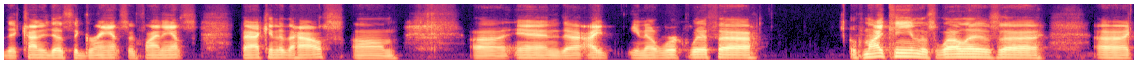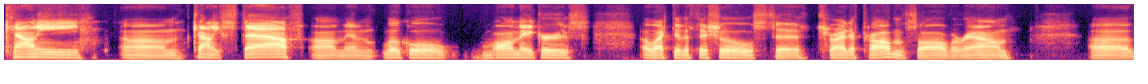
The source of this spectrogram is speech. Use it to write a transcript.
that kind of does the grants and finance back into the house. Um, uh, and uh, I, you know, work with, uh, with my team as well as uh, county, um, county staff um, and local lawmakers, elected officials to try to problem solve around uh,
